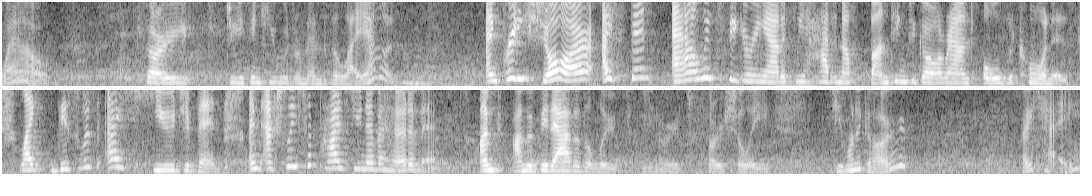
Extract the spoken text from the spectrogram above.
wow. So, do you think you would remember the layout? I'm pretty sure I spent hours figuring out if we had enough bunting to go around all the corners. Like, this was a huge event. I'm actually surprised you never heard of it. I'm, I'm a bit out of the loop, you know, socially. Do you want to go? Okay.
